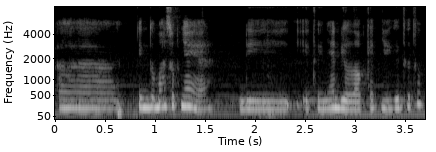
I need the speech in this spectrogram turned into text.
e, pintu masuknya ya di itunya di loketnya gitu tuh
